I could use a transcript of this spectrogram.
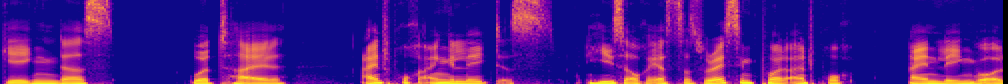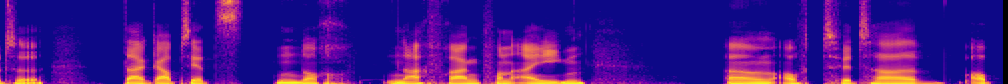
gegen das Urteil Einspruch eingelegt. Es hieß auch erst, dass Racing Point Einspruch einlegen wollte. Da gab es jetzt noch Nachfragen von einigen ähm, auf Twitter, ob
